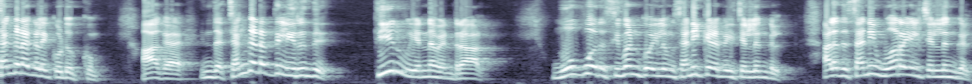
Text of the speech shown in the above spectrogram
சங்கடங்களை கொடுக்கும். ஆக இந்த சங்கடத்தில் இருந்து தீர்வு என்னவென்றால் ஒவ்வொரு சிவன் கோயிலும் சனிக்கிழமை செல்லுங்கள். அல்லது சனி ஓரையில் செல்லுங்கள்.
